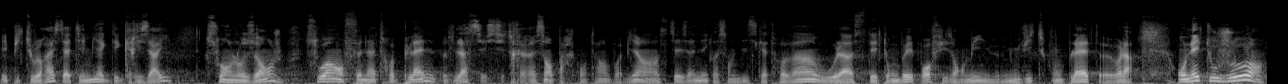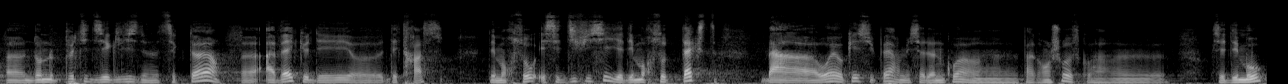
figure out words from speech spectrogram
Et puis tout le reste a été mis avec des grisailles soit en losange, soit en fenêtre pleine. Là, c'est très récent par contre, hein, on voit bien, hein, c'était les années 70-80 où là, c'était tombé, prof, ils ont remis une, vitre complète, euh, voilà. On est toujours euh, dans nos petites églises de notre secteur euh, avec des, des traces, des morceaux, et c'est difficile, il y a des morceaux de texte, ben ouais, ok, super, mais ça donne quoi Pas grand-chose, quoi. C'est des mots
